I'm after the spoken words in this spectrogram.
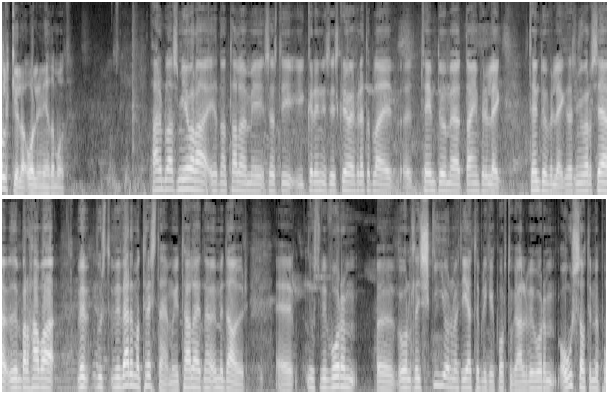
algjörlega all-in í þetta mót. Það er nefnilega sem ég var að hérna, tala um í, í, í greinin sem ég skrifaði fyrir ettablaði tveim dögum eða daginn fyrir leik tveim dögum fyrir leik, það sem ég var að segja við, bara hafa, við, veist, við verðum að treysta þeim og ég talaði hérna um þetta áður. Uh, veist, við vorum uh, við vorum alltaf í skíjónum eftir jættöfli gegn Portugal. Við vorum ósátti með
